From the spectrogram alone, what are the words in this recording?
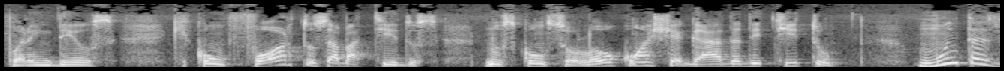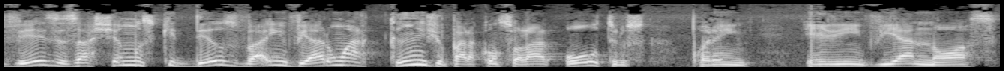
Porém Deus, que conforta os abatidos, nos consolou com a chegada de Tito. Muitas vezes achamos que Deus vai enviar um arcanjo para consolar outros, porém ele envia a nós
